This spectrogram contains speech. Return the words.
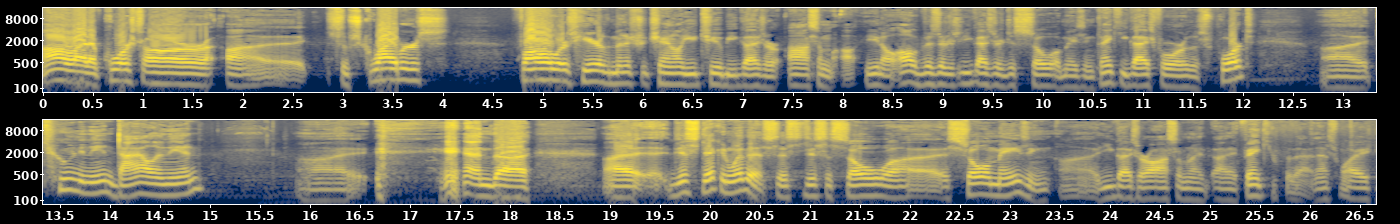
All right, of course, our uh, subscribers, followers here the ministry channel, YouTube, you guys are awesome. Uh, you know, all the visitors, you guys are just so amazing. Thank you guys for the support, uh, tuning in, dialing in. Uh, and uh, just sticking with us. This this is so uh, so amazing. Uh, you guys are awesome, and I, I, thank you for that. And that's why,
